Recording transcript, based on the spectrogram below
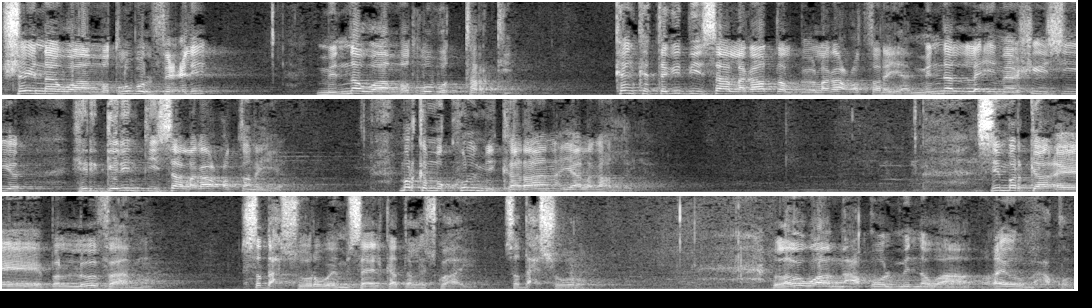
shayna waa maطluub اlficli midna waa maطluub الtarki kanka tegidiisaa lagaa dalbayo lagaa codsanaya midna la imaanshihiisi iyo hirgelintiisaa lagaa codsanaya marka ma kulmi karaan ayaa laga hadlaya si marka bal loo fahmo saddex suuro way masaa'ilka hadda la isku hayo saddex suuro. Laba waa macquul midna waa hayru macquul.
